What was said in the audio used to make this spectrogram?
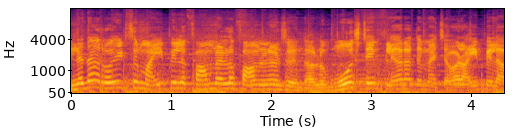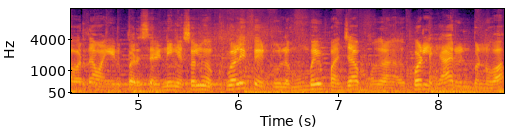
என்னதான் ரோஹித் சர்மா ஐபிஎல் ஃபார்ம்ல ஃபார்ம்லன்னு சொல்லியிருந்தாலும் most time player of the match அவர் ஐபிஎல் அவர் தான் வாங்கியிருப்பார். சரி நீங்கள் சொல்லுங்கள் குவாலிஃபை டூவில் மும்பை பஞ்சாப் மோதுறாங்க அது போட்டியில் யார் வின் பண்ணுவா?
